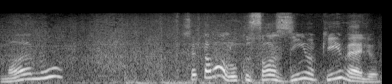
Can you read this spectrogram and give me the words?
Mano, você tá maluco sozinho aqui, velho?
